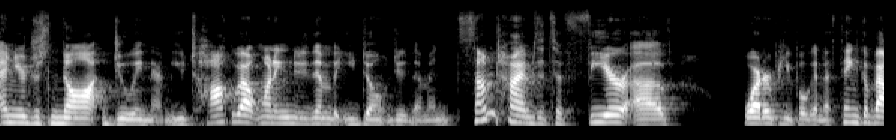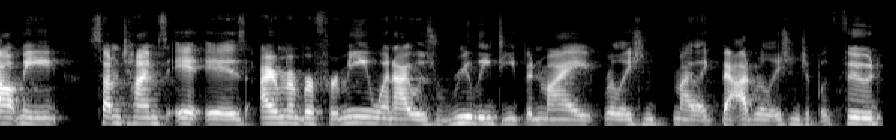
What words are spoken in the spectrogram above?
and you're just not doing them. You talk about wanting to do them but you don't do them. And sometimes it's a fear of what are people going to think about me? Sometimes it is i remember for me when i was really deep in my relation my like bad relationship with food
